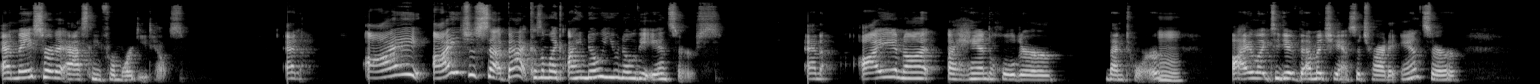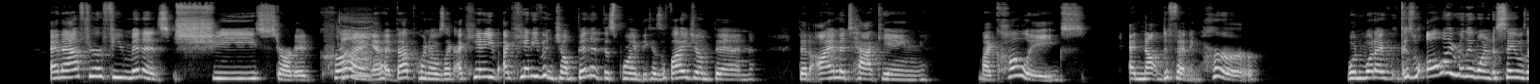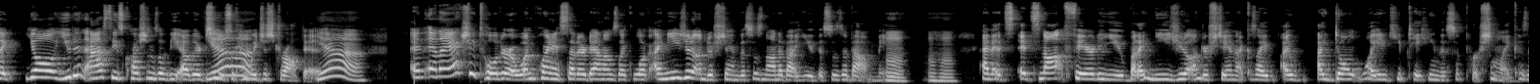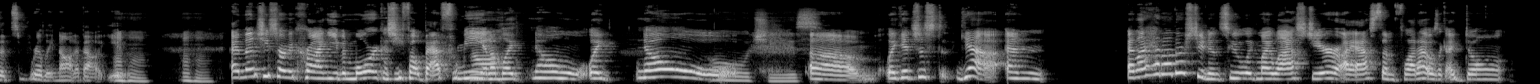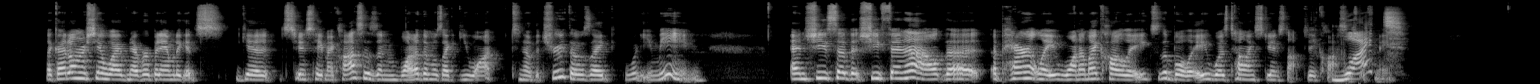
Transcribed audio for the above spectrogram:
and they started asking for more details, and I I just sat back because I'm like I know you know the answers, and I am not a hand holder mentor. Mm. I like to give them a chance to try to answer. And after a few minutes, she started crying, and at that point, I was like, I can't even I can't even jump in at this point because if I jump in, that I'm attacking my colleagues and not defending her. When what I, because all I really wanted to say was like, y'all, you didn't ask these questions of the other two, yeah. so can we just drop it? Yeah. And and I actually told her at one point. I set her down. I was like, "Look, I need you to understand. This is not about you. This is about me. Mm, mm-hmm. And it's it's not fair to you. But I need you to understand that because I, I I don't want you to keep taking this so personally because it's really not about you." Mm-hmm. Mm-hmm. And then she started crying even more because she felt bad for me. Oh. And I'm like, "No, like no. Oh, jeez. Um, like it's just yeah, and and I had other students who like my last year, I asked them flat out. I was like, I don't like I don't understand why I've never been able to get get students to take my classes. And one of them was like, "You want to know the truth?" I was like, "What do you mean?" And she said that she found out that apparently one of my colleagues, the bully, was telling students not to take classes what? with me.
